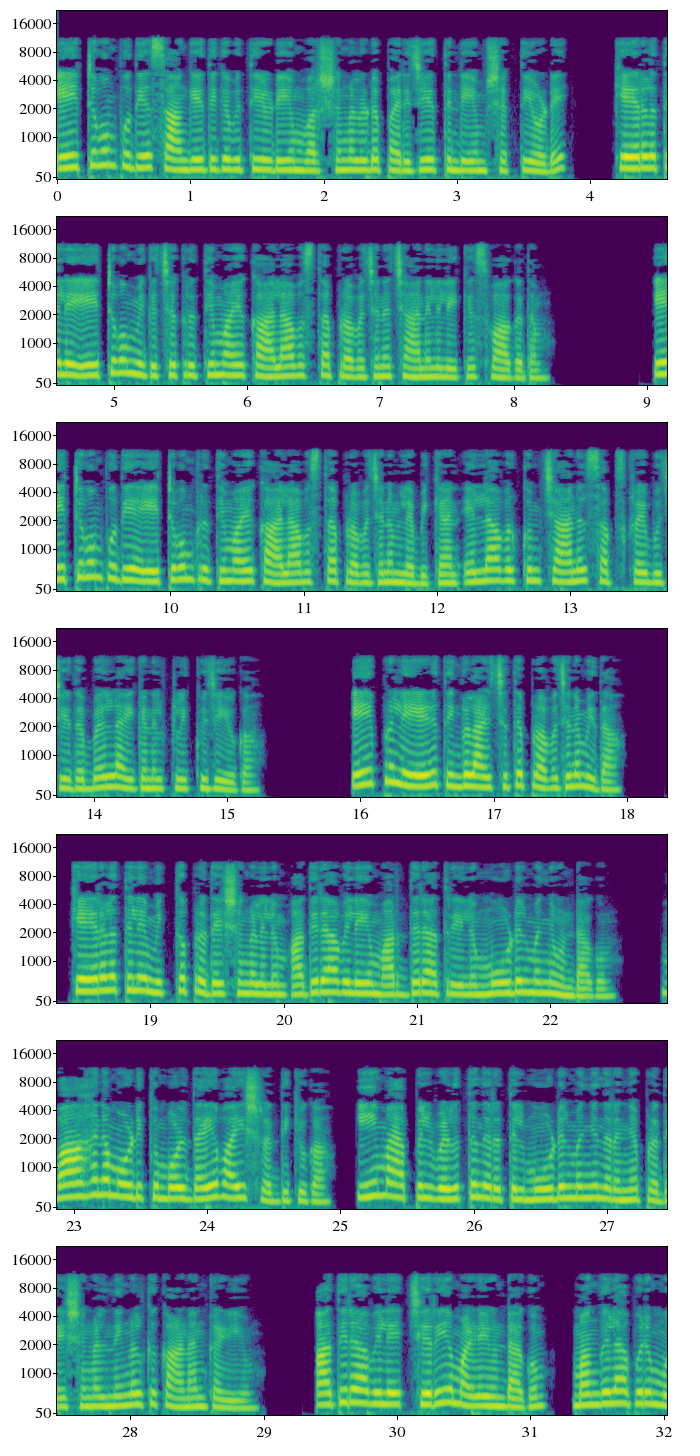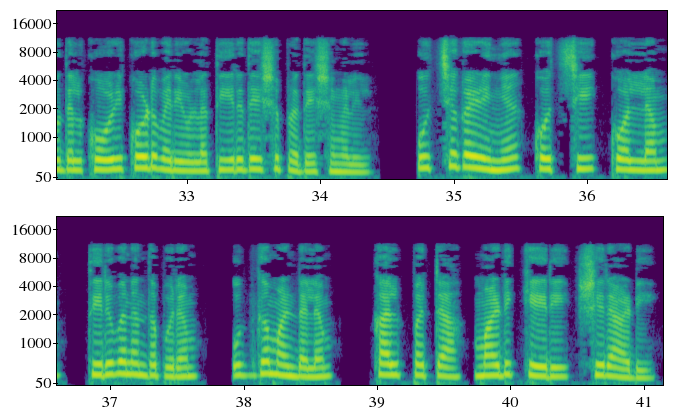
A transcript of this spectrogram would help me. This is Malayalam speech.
ഏറ്റവും പുതിയ സാങ്കേതികവിദ്യയുടെയും വർഷങ്ങളുടെ പരിചയത്തിന്റെയും ശക്തിയോടെ കേരളത്തിലെ ഏറ്റവും മികച്ച കൃത്യമായ കാലാവസ്ഥാ പ്രവചന ചാനലിലേക്ക് സ്വാഗതം. ഏറ്റവും പുതിയ ഏറ്റവും കൃത്യമായ കാലാവസ്ഥാ പ്രവചനം ലഭിക്കാൻ എല്ലാവർക്കും ചാനൽ സബ്സ്ക്രൈബ് ചെയ്ത് ബെൽ ഐക്കണിൽ ക്ലിക്ക് ചെയ്യുക. ഏപ്രിൽ ഏഴ് തിങ്കളാഴ്ചത്തെ പ്രവചനം ഇതാ. കേരളത്തിലെ മിക്ക പ്രദേശങ്ങളിലും അതിരാവിലെയും അർദ്ധരാത്രിയിലും മൂടൽമഞ്ഞ് ഉണ്ടാകും. വാഹനം ഓടിക്കുമ്പോൾ ദയവായി ശ്രദ്ധിക്കുക. ഈ മാപ്പിൽ വെളുത്ത നിറത്തിൽ മൂടൽമഞ്ഞ് നിറഞ്ഞ പ്രദേശങ്ങൾ നിങ്ങൾക്ക് കാണാൻ കഴിയും. അതിരാവിലെ ചെറിയ മഴയുണ്ടാകും മംഗലാപുരം മുതൽ കോഴിക്കോട് വരെയുള്ള തീരദേശ പ്രദേശങ്ങളിൽ. ഉച്ചകഴിഞ്ഞ് കൊച്ചി കൊല്ലം തിരുവനന്തപുരം ഉദ്ഗമണ്ഡലം കൽപ്പറ്റ മടിക്കേരി ഷിരാടി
